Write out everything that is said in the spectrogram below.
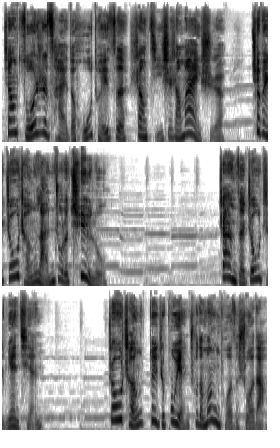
将昨日采的胡颓子上集市上卖时，却被周成拦住了去路。站在周芷面前。周成对着不远处的孟婆子说道：“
